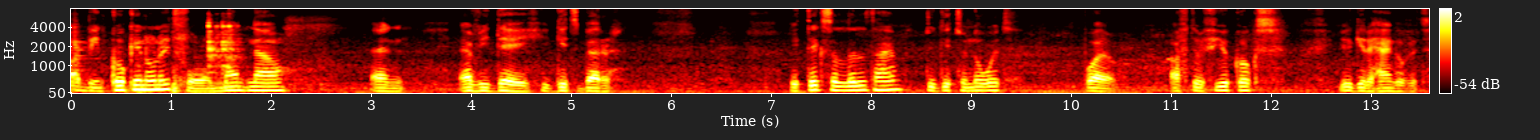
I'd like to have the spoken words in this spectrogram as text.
I've been cooking on it for a month now and every day it gets better. It takes a little time to get to know it but after a few cooks you'll get a hang of it.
